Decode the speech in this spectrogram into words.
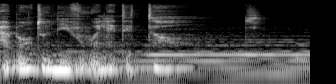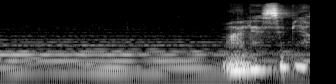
Abandonnez-vous à la détente. Voilà, c'est bien.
